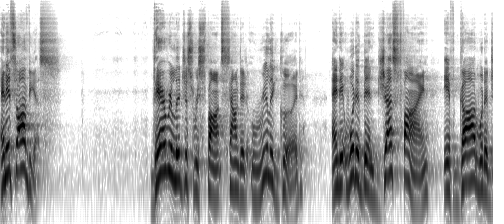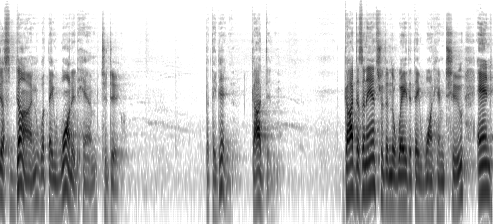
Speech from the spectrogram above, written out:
And it's obvious. Their religious response sounded really good, and it would have been just fine if God would have just done what they wanted him to do. But they didn't. God didn't. God doesn't answer them the way that they want him to, and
